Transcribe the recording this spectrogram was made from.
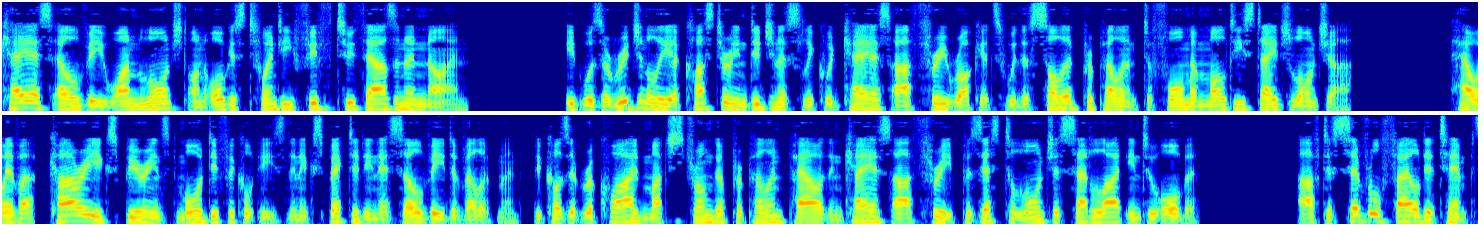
KSLV-1 launched on August 25, 2009. It was originally a cluster indigenous liquid KSR-3 rockets with a solid propellant to form a multi-stage launcher. However, Kari experienced more difficulties than expected in SLV development, because it required much stronger propellant power than KSR-3 possessed to launch a satellite into orbit. After several failed attempts,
